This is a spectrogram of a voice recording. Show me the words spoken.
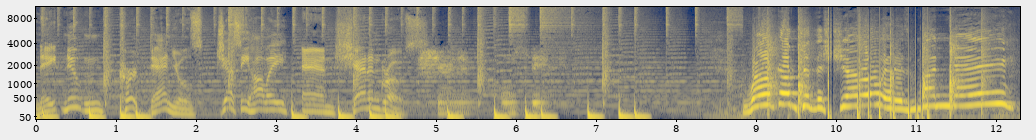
Nate Newton, Kurt Daniels, Jesse Holly, and Shannon Gross. Welcome to the show. It is Monday.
